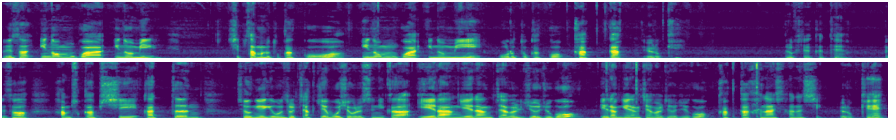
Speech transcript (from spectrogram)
그래서 이놈과 이놈이 13으로 똑같고 이놈과 이놈이 5로 똑같고 각각 이렇게 이렇게 될 것 같아요. 그래서 함수값이 같은 정의의 원소를 짝지어 보시고 그랬으니까 얘랑 얘랑 짝을 지어주고 얘랑 얘랑 짝을 지어주고 각각 하나씩 하나씩 이렇게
